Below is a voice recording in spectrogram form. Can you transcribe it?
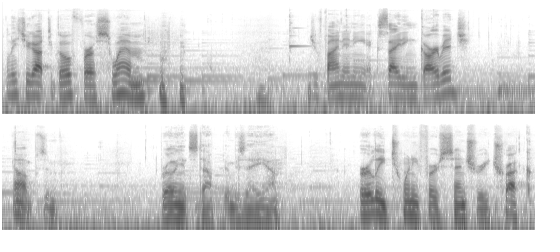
At least you got to go for a swim. Did you find any exciting garbage? Oh, it was some brilliant stuff. It was a um, early 21st century truck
